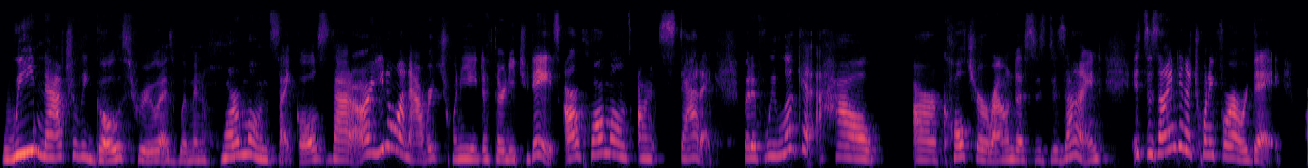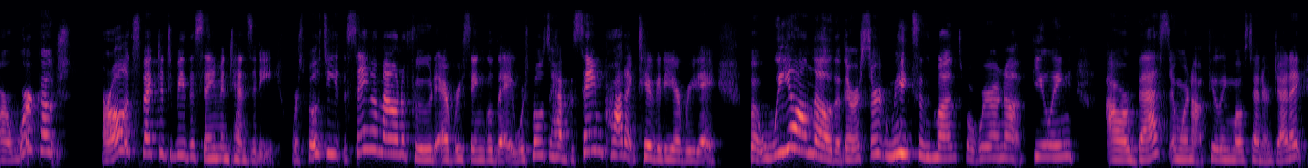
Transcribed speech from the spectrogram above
we naturally go through as women hormone cycles that are, you know, on average 28 to 32 days. Our hormones aren't static. But if we look at how our culture around us is designed, it's designed in a 24 hour day. Our workouts are all expected to be the same intensity. We're supposed to eat the same amount of food every single day. We're supposed to have the same productivity every day. But we all know that there are certain weeks and months where we are not feeling our best and we're not feeling most energetic.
